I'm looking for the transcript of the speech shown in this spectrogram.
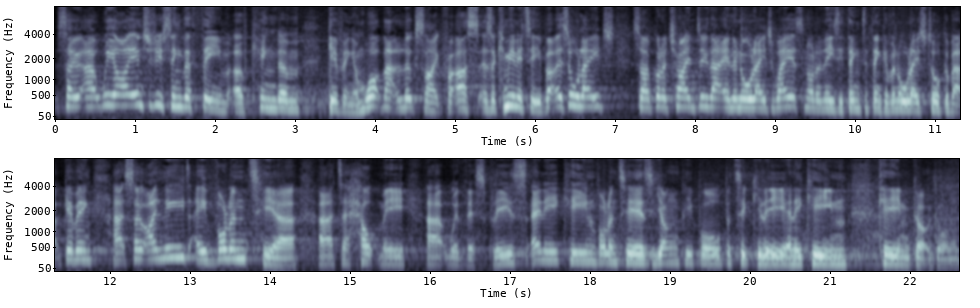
So, uh, we are introducing the theme of kingdom giving and what that looks like for us as a community. But it's all age, so I've got to try and do that in an all age way. It's not an easy thing to think of an all age talk about giving. Uh, so, I need a volunteer uh, to help me uh, with this, please. Any keen volunteers, young people particularly? Any keen, keen? Go, go on.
